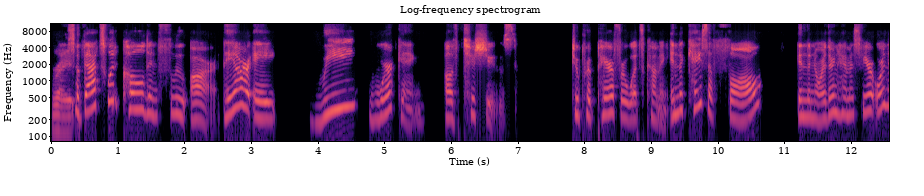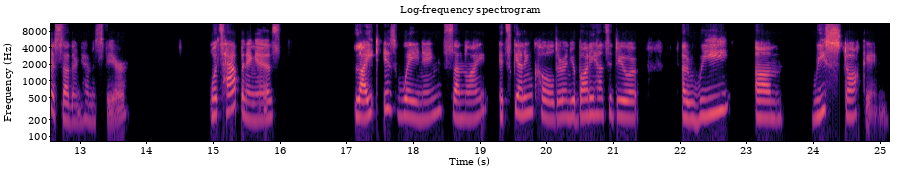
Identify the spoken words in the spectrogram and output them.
Right. So that's what cold and flu are. They are a reworking of tissues to prepare for what's coming. In the case of fall in the northern hemisphere or the southern hemisphere, what's happening is light is waning, sunlight, it's getting colder, and your body has to do a, a re um, restocking,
